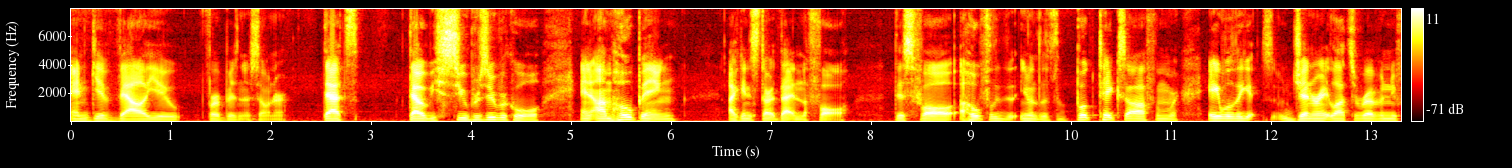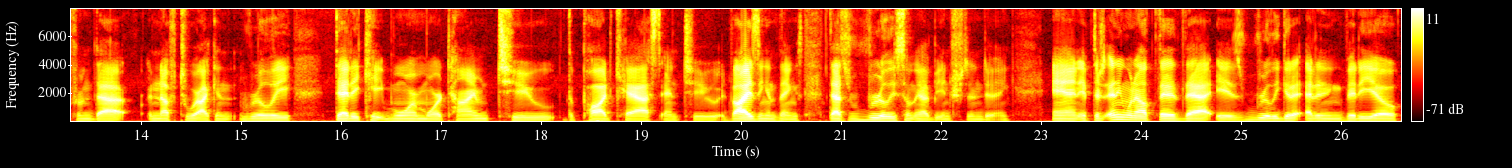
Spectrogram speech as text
and give value for a business owner. That's that would be super super cool and I'm hoping I can start that in the fall. This fall, uh, hopefully, the, you know, the, the book takes off and we're able to get generate lots of revenue from that enough to where I can really dedicate more and more time to the podcast and to advising and things. That's really something I'd be interested in doing. And if there's anyone out there that is really good at editing video,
